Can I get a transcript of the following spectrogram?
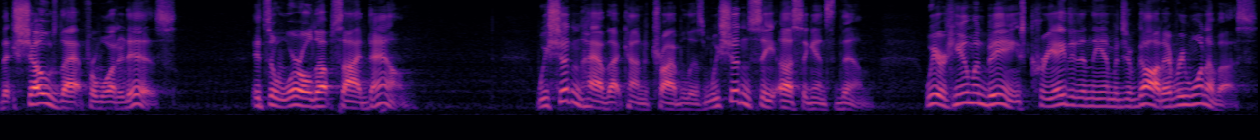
that shows that for what it is. It's a world upside down. We shouldn't have that kind of tribalism. We shouldn't see us against them. We are human beings created in the image of God, every one of us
